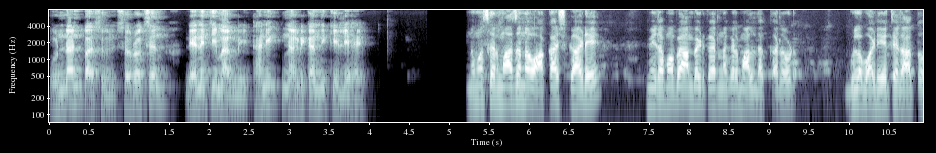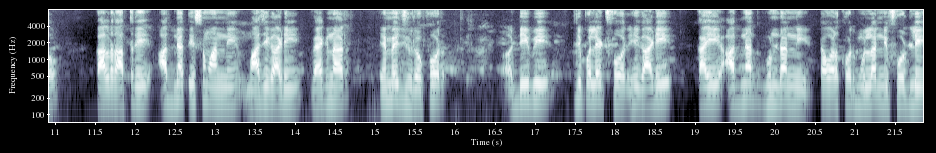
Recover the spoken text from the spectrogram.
गुंडांपासून संरक्षण देण्याची मागणी स्थानिक नागरिकांनी केली आहे. नमस्कार माझं नाव आकाश गाडे. मी रमाबाई आंबेडकर नगर माल धक्का रोड. गुलाबवाडी येथे राहतो. काल रात्री अज्ञात इसमांनी माझी गाडी WagonR M H zero four D B triple eight four ही गाडी काही अज्ञात गुंडांनी टवळखोर मुलांनी फोडली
